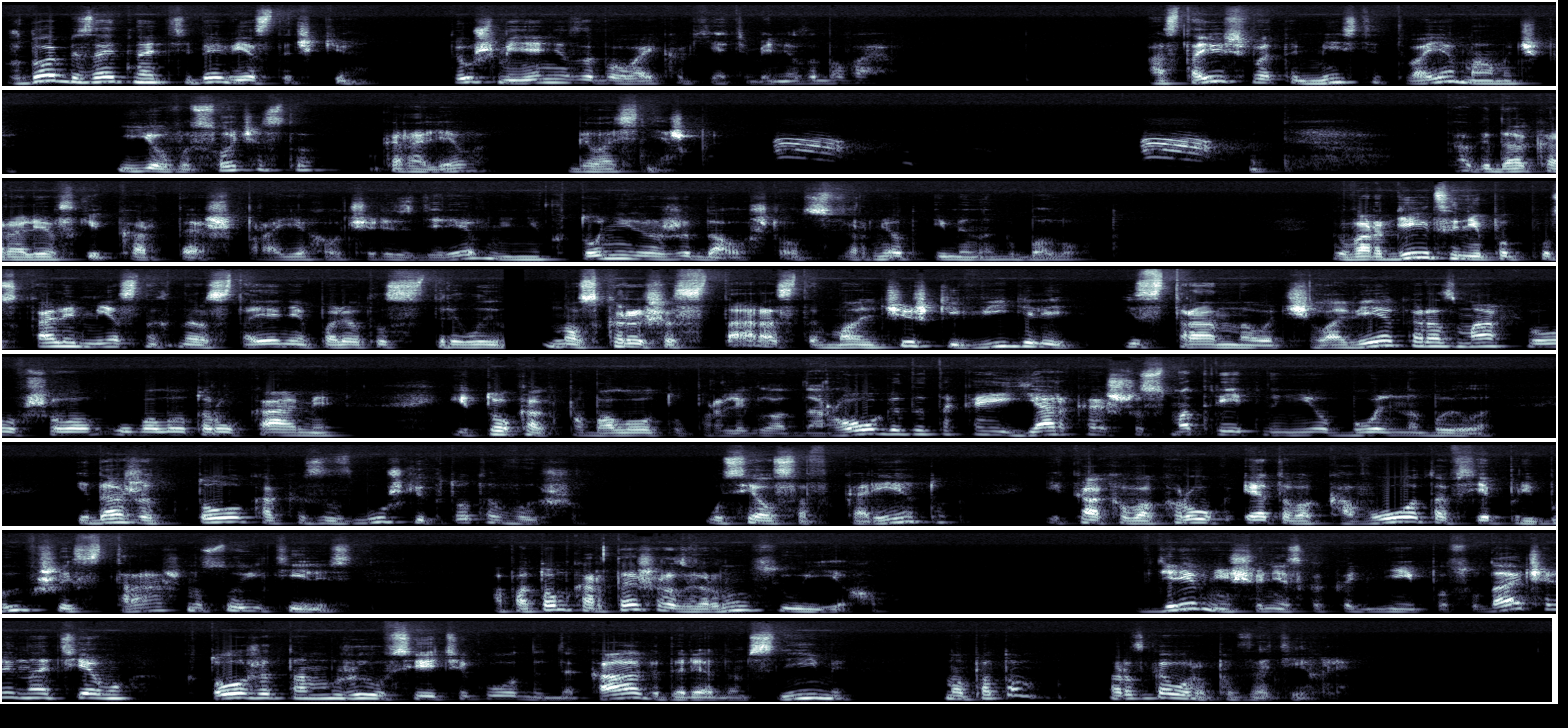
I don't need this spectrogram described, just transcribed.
Жду обязательно от тебя весточки. Ты уж меня не забывай, как я тебя не забываю. Остаюсь в этом месте твоя мамочка, ее высочество, королева Белоснежка. Когда королевский кортеж проехал через деревню, никто не ожидал, что он свернет именно к болоту. Гвардейцы не подпускали местных на расстояние полета стрелы, но с крыши старосты мальчишки видели и странного человека, размахивавшего у болота руками, и то, как по болоту пролегла дорога, да такая яркая, что смотреть на нее больно было, и даже то, как из избушки кто-то вышел, уселся в карету, и как вокруг этого кого-то все прибывшие страшно суетились, а потом кортеж развернулся и уехал. В деревне еще несколько дней посудачили на тему, кто же там жил все эти годы, да как, да рядом с ними. Но потом разговоры подзатихли.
